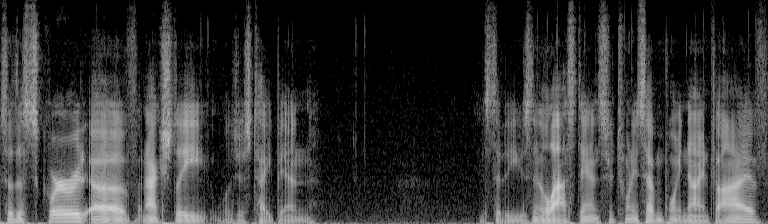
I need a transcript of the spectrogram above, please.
So the square root of, and actually we'll just type in, instead of using the last answer, 27.95.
